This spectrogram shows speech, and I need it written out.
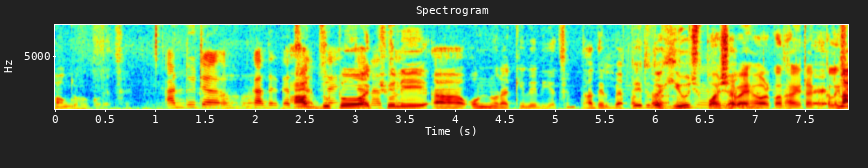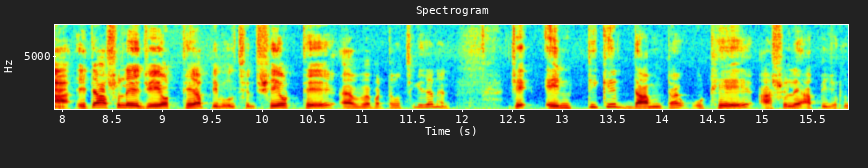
সংগ্রহ করেছে। আর দুইটা কাদের কাছে আর দুটো অ্যাকচুয়ালি অন্যরা কিনে নিয়েছেন তাদের ব্যাপার এটা তো হিউজ পয়সা ব্যয় হওয়ার কথা এটা না এটা আসলে যে অর্থে আপনি বলছেন সেই অর্থে ব্যাপারটা হচ্ছে কি জানেন? যে এন্টিকের দামটা উঠে আসলে আপনি যখন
